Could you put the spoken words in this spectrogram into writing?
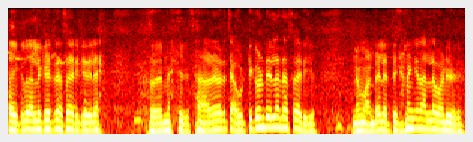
സൈക്കിൾ തള്ളിക്കയറ്റി രസമായിരിക്കും ഇതിലെ. അത് സാധാരണ ഇത് താഴെ ഒരു ചവിട്ടിക്കൊണ്ടില്ല രസമായിരിക്കും. പിന്നെ മണ്ടയിൽ എത്തിക്കണമെങ്കിൽ നല്ല പണി വരും.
